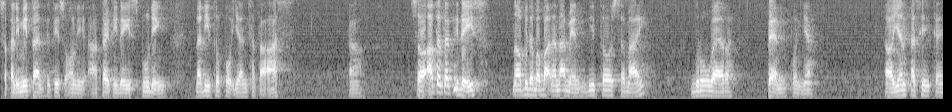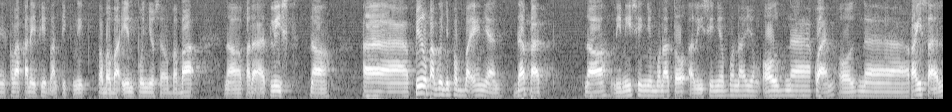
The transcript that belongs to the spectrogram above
sa kalimitan, it is only uh, 30 days brooding na dito po yan sa taas. No? So, after 30 days, no, binababa na namin dito sa may grower pen po niya. No, yan kasi kay kumakanative ang technique. Pababain po nyo sa baba na para at least no uh, pero bago niyo pababain yan dapat no linisin niyo muna to alisin niyo muna yung old na kwan old na risal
